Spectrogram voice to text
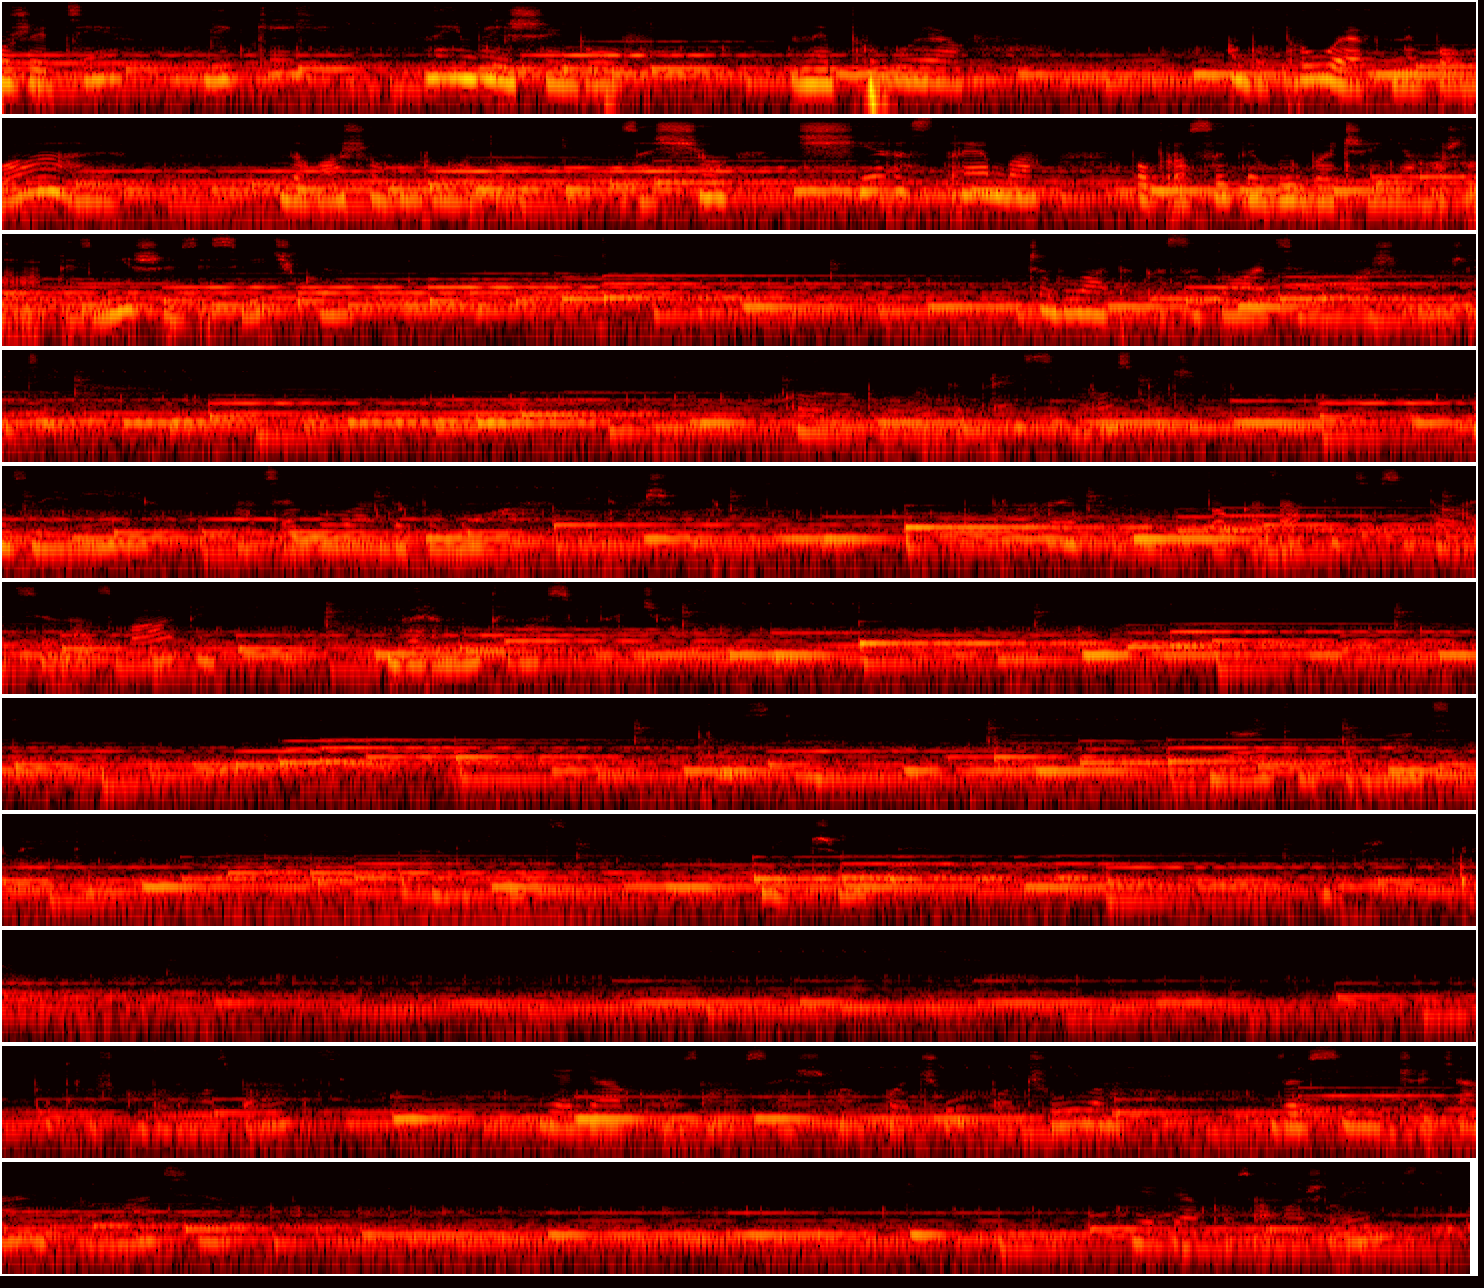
Цьому житті, який найбільший був непрояв або прояв неповаги до вашого роду, за що ще раз треба попросити вибачення, можливо, пізніше зі свічкою. За всі відчуття, інформацію. Я дякую за можливість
